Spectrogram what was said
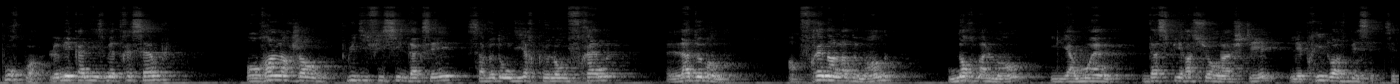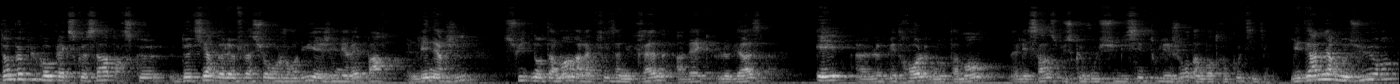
Pourquoi? Le mécanisme est très simple. On rend l'argent plus difficile d'accès, ça veut donc dire que l'on freine la demande. En freinant la demande, normalement, il y a moins d'aspiration à acheter, les prix doivent baisser. C'est un peu plus complexe que ça parce que deux tiers de l'inflation aujourd'hui est générée par l'énergie, suite notamment à la crise en Ukraine avec le gaz et euh, le pétrole, notamment l'essence, puisque vous le subissez tous les jours dans votre quotidien. Les dernières mesures,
